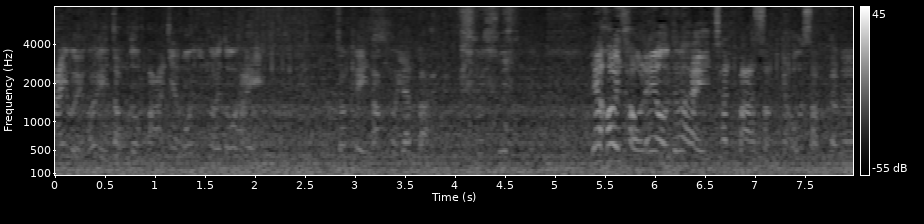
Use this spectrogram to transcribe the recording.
highway 可以揼到八一，我應該都係準備揼去一百。一開頭咧我都係七八十九十咁樣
